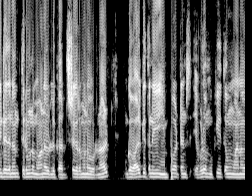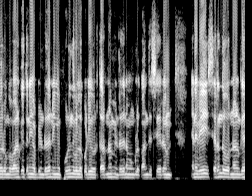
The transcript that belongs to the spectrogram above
இன்றைய தினம் திருமண மாணவர்களுக்கு அதிர்ஷ்டகரமான ஒரு நாள். உங்கள் வாழ்க்கை துணை இம்பார்ட்டன்ஸ் எவ்வளோ முக்கியத்துவமானவர் உங்கள் வாழ்க்கை துணை அப்படின்றத நீங்கள் புரிந்து கொள்ளக்கூடிய ஒரு தருணம் என்ற தினம் உங்களுக்கு வந்து சேரும். எனவே சிறந்த ஒரு நாள்ங்க.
